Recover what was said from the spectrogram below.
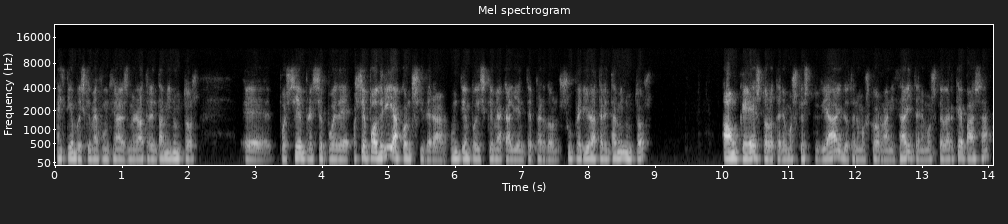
el tiempo de isquemia funcional es menor a 30 minutos, eh, pues siempre se puede, o se podría considerar un tiempo de isquemia caliente, perdón, superior a 30 minutos, aunque esto lo tenemos que estudiar y lo tenemos que organizar y tenemos que ver qué pasa,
